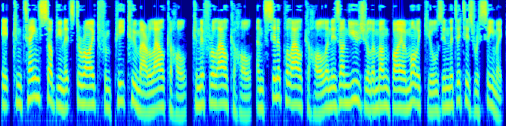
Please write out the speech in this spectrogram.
It contains subunits derived from p-coumaryl alcohol, coniferyl alcohol, and sinapyl alcohol and is unusual among biomolecules in that it is racemic.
